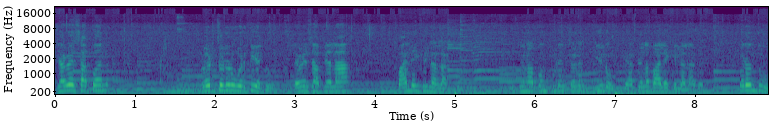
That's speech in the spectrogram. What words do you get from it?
ज्यावेळेस आपण गड चढून वरती येतो त्यावेळेस आपल्याला बाले किल्ला लागतो. इथून आपण पुढे चढत गेलो की आपल्याला बाले किल्ला लागेल. परंतु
